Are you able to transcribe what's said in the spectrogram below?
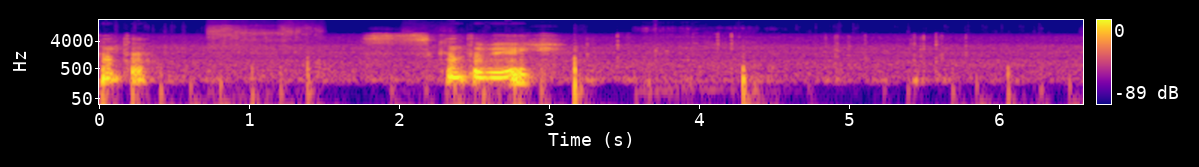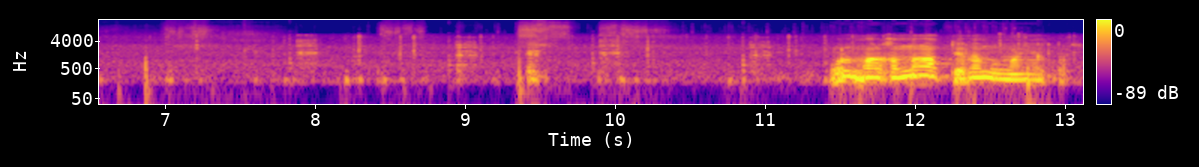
sıkıntı. Sıkıntı büyük. Oğlum arkamdan atlıyor lan bu manyaklar.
